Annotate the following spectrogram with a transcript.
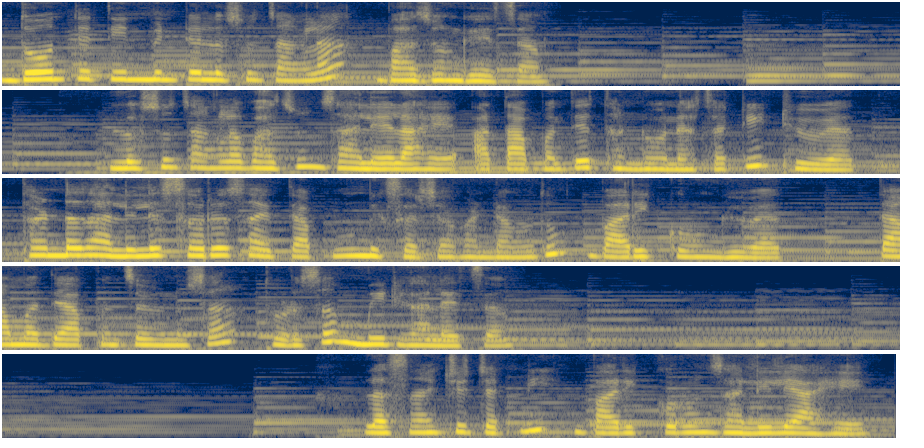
दोन ते तीन मिनटे लसूण चांगला भाजून घ्यायचा. लसूण चांगला भाजून झालेला आहे. आता आपण ते थंड होण्यासाठी ठेवूयात. थंड झालेले सर्व साहित्य आपण मिक्सरच्या भांड्यामधून बारीक करून घेऊयात. त्यामध्ये आपण चवीनुसार थोडंसं मीठ घालायचं. लसणाची चटणी बारीक करून झालेली आहे.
